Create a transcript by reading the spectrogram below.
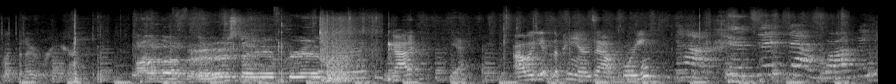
Flip it over here. On the first day of Christmas. You got it? Yeah. I'll be getting the pans out for you. Is it that Robbie?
